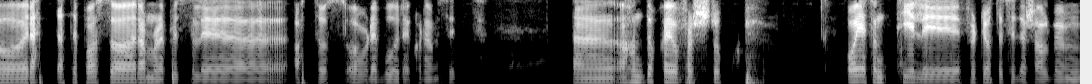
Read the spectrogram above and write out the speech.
Og rett etterpå så ramler plutselig Atos over det bordet hvor de sitter. Uh, han dukka jo først opp og i et sånn tidlig 48-siders album,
